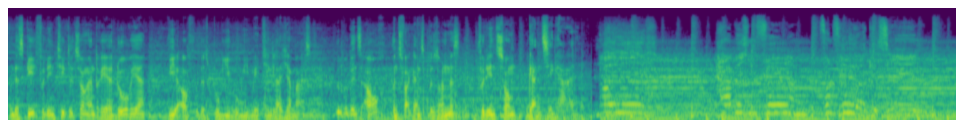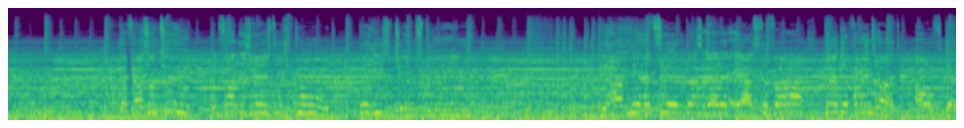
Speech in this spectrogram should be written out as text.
und das gilt für den Titelsong Andrea Doria wie auch für das Boogie Woogie Mädchen gleichermaßen. Übrigens auch, und zwar ganz besonders, für den Song Ganz egal. Neulich hab ich einen Film von früher gesehen. Da war so ein Typ, den fand ich richtig gut. Der hieß James Dean. Die haben mir erzählt, dass er der Erste war, der geweint hat auf der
